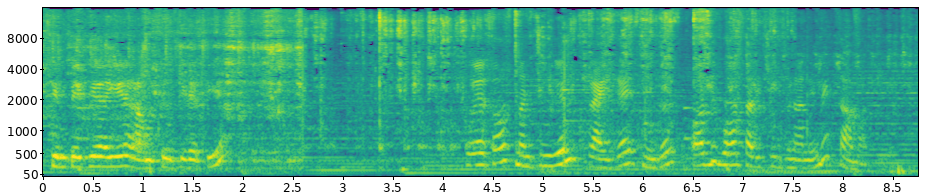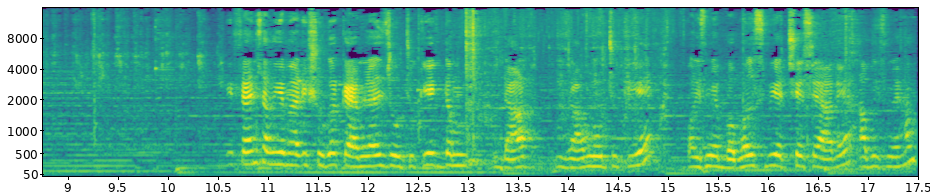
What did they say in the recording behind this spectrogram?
सिम पे भी ये आराम से होती रहती है। Soya sauce manchurian fried rice noodles और भी बहुत सारी चीज़ बनाने में काम आती है। फ्रेंड्स अभी हमारी शुगर कैमलाइज हो चुकी है एकदम डार्क ब्राउन हो चुकी है और इसमें बबल्स भी अच्छे से आ रहे हैं। अब इसमें हम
